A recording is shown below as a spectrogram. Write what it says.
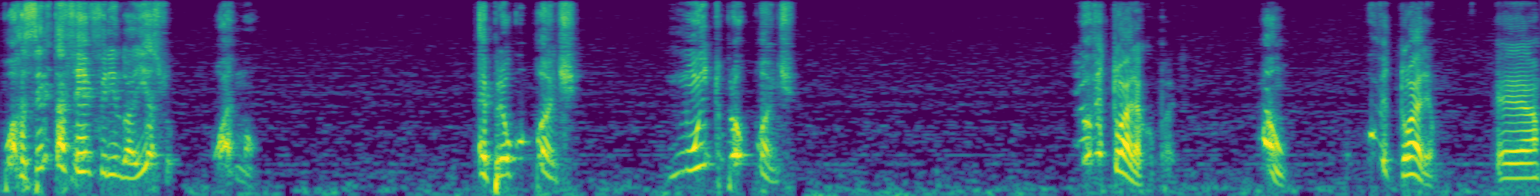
Porra, se ele está se referindo a isso, pô, irmão, é preocupante. Muito preocupante. E o Vitória, compadre? Não. O Vitória é.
